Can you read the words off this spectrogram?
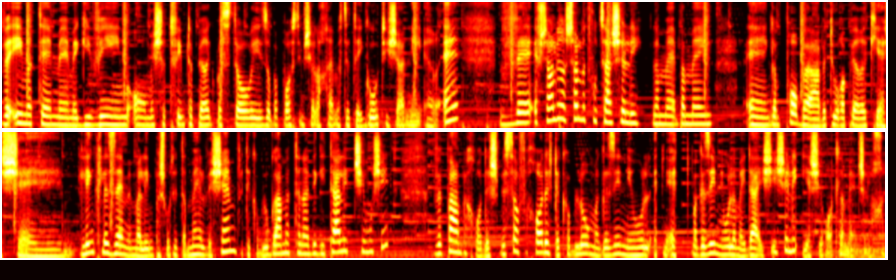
ואם אתם מגיבים או משתפים את הפרק בסטוריז או בפוסטים שלכם, אז תתייגו אותי שאני אראה. ואפשר להירשם לתפוצה שלי במייל. אה, גם פה בתיאור הפרק יש אה, לינק לזה, ממלאים פשוט את המייל ושם, ותקבלו גם מתנה דיגיטלית שימושית, ופעם בחודש, בסוף החודש תקבלו מגזין ניהול, את, את מגזין ניהול המידע האישי שלי ישירות למייל שלכם.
